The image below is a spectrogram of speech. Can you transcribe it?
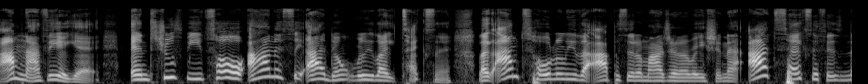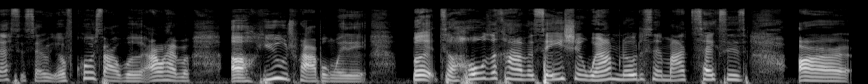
I'm not there yet. And truth be told, honestly, I don't really like texting. Like I'm totally the opposite of my generation. Now I text if it's necessary. Of course I would. I don't have a, a huge problem with it. But to hold a conversation where I'm noticing my texts are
